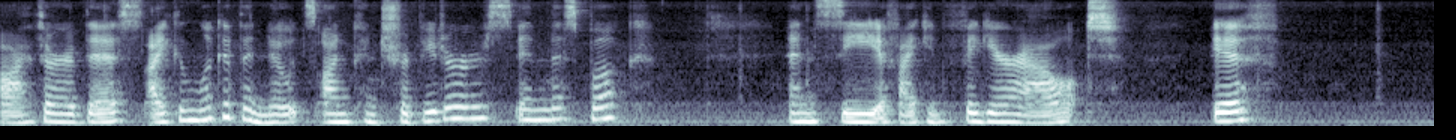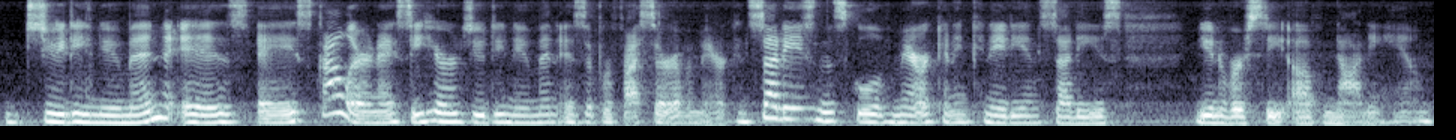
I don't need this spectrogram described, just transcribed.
author of this. I can look at the notes on contributors in this book and see if I can figure out if Judie Newman is a scholar. And I see here Judie Newman is a professor of American Studies in the School of American and Canadian Studies, University of Nottingham.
